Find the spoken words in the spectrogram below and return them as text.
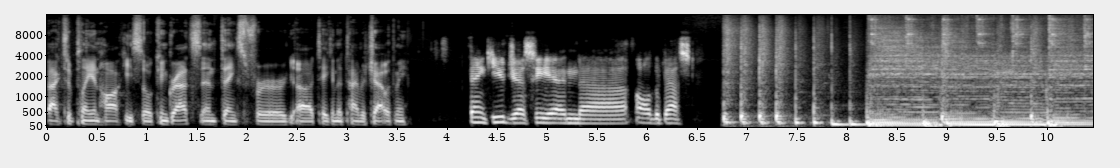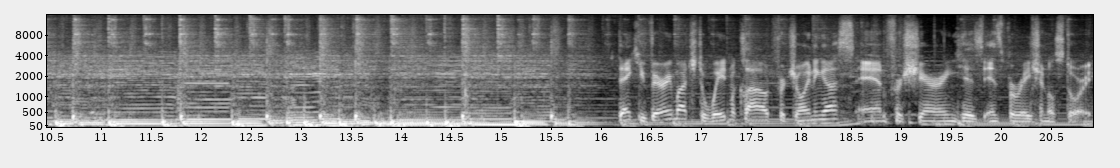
back to playing hockey. So, congrats and thanks for uh, taking the time to chat with me. Thank you, Jesse, and uh, all the best. Thank you very much to Wade McLeod for joining us and for sharing his inspirational story.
